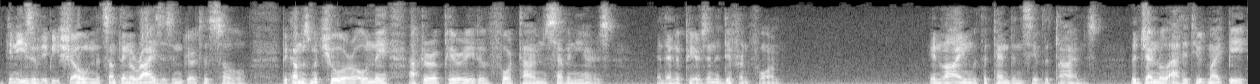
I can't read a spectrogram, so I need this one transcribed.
It can easily be shown that something arises in Goethe's soul, becomes mature only after a period of four times seven years, and then appears in a different form. In line with the tendency of the times, the general attitude might be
